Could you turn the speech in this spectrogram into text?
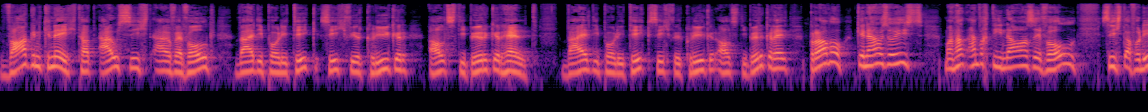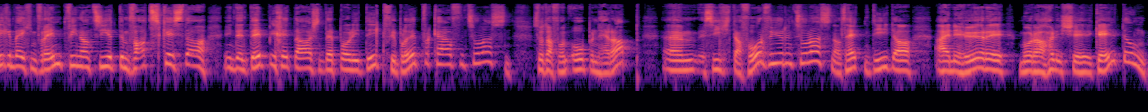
Wagenknecht hat Aussicht auf Erfolg, weil die Politik sich für klüger als die Bürger hält weil die Politik sich für klüger als die Bürger hält. Bravo, genau so ist's. Man hat einfach die Nase voll, sich da von irgendwelchen fremdfinanzierten Fatzkes da in den Teppichetagen der Politik für blöd verkaufen zu lassen. So da von oben herab ähm, sich da vorführen zu lassen, als hätten die da eine höhere moralische Geltung.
